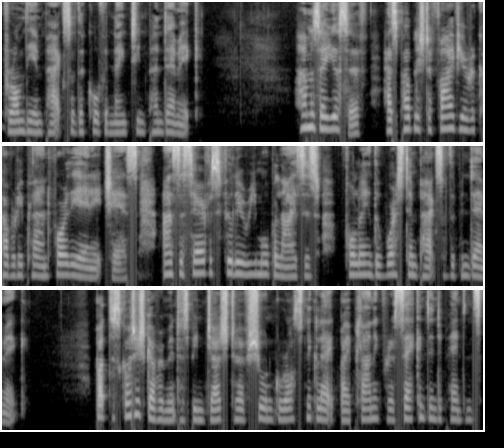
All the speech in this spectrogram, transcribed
from the impacts of the COVID 19 pandemic. Humza Yousaf has published a five year recovery plan for the NHS as the service fully remobilises following the worst impacts of the pandemic. But the Scottish Government has been judged to have shown gross neglect by planning for a second independence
